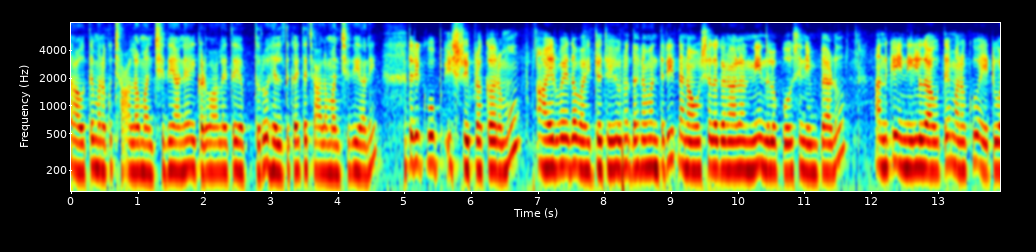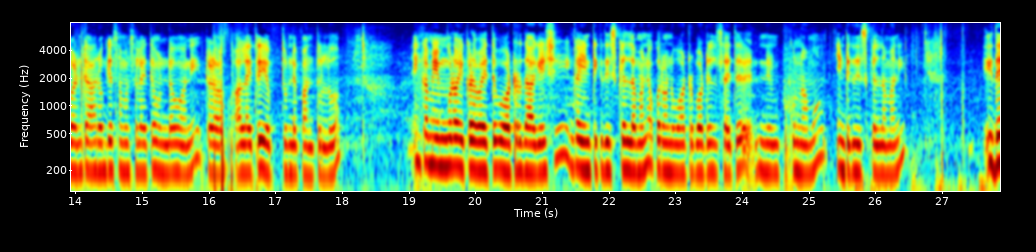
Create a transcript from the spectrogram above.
తాగితే మనకు చాలా మంచిది అని ఇక్కడ వాళ్ళైతే చెప్తారు హెల్త్కి అయితే చాలా మంచిది అని. ధన్వంతరి కూప్ హిస్టరీ ప్రకారము ఆయుర్వేద వైద్య చేయురు ధనవంతరి తన ఔషధ గణాలన్నీ ఇందులో పోసి నింపాడు. అందుకే ఈ నీళ్ళు తాగితే మనకు ఎటువంటి ఆరోగ్య సమస్యలు అయితే ఉండవు అని ఇక్కడ వాళ్ళైతే చెప్తుండే పంతుల్లో ఇంకా మేము కూడా ఇక్కడ అయితే వాటర్ తాగేసి ఇంకా ఇంటికి తీసుకెళ్దామని ఒక రెండు వాటర్ బాటిల్స్ అయితే నింపుకున్నాము. ఇంటికి తీసుకెళ్దామని. ఇదే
